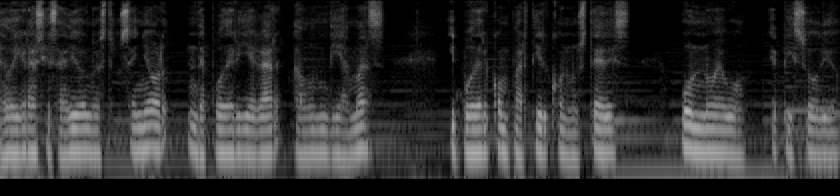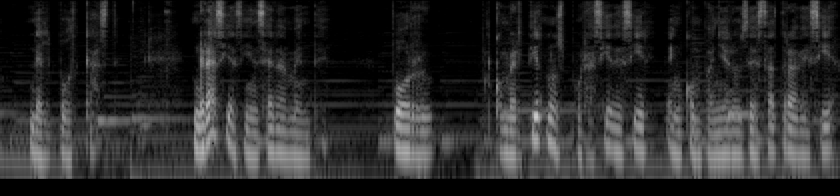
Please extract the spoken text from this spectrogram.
doy gracias a Dios nuestro Señor de poder llegar a un día más y poder compartir con ustedes un nuevo episodio del podcast. Gracias sinceramente por convertirnos, por así decir, en compañeros de esta travesía.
